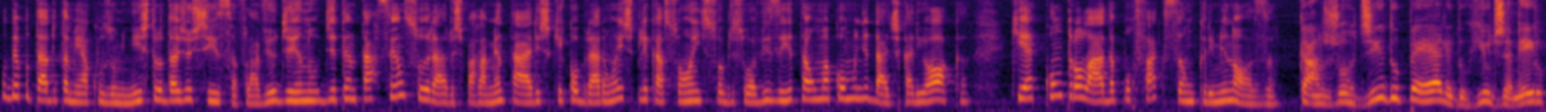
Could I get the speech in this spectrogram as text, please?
O deputado também acusa o ministro da Justiça, Flávio Dino, de tentar censurar os parlamentares que cobraram explicações sobre sua visita a uma comunidade carioca que é controlada por facção criminosa. Carlos Jordi, do PL do Rio de Janeiro,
